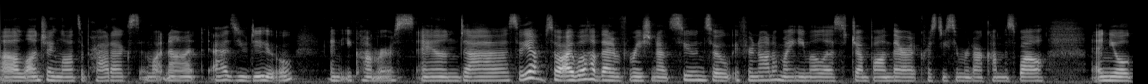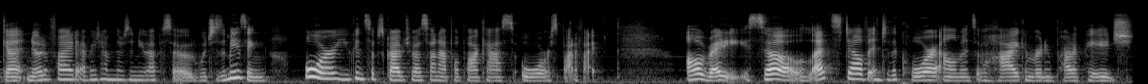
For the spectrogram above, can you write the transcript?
uh, launching lots of products and whatnot, as you do in e commerce. And uh, so, yeah, so I will have that information out soon. So, if you're not on my email list, jump on there at kristisoomer.com as well, and you'll get notified every time there's a new episode, which is amazing. Or you can subscribe to us on Apple Podcasts or Spotify. Alrighty, so let's delve into the core elements of a high converting product page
